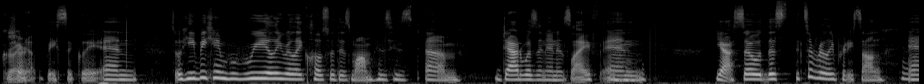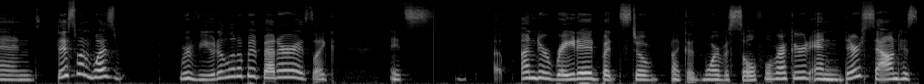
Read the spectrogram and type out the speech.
growing Sure. up basically. And so he became really, really close with his mom because his um, dad wasn't in his life. Mm-hmm. And yeah, so this it's a really pretty song. Hmm. And this one was reviewed a little bit better as like it's uh, underrated but still like a more of a soulful record and Hmm. their sound has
